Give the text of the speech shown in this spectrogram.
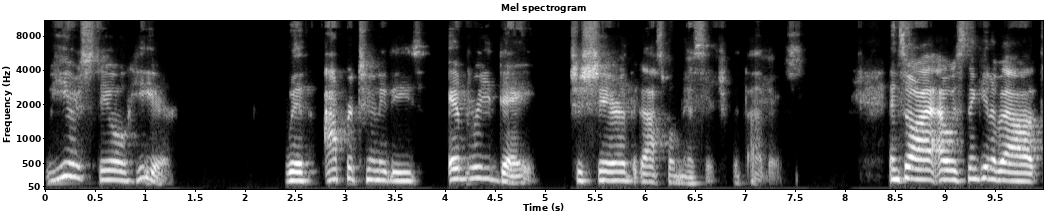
we are still here with opportunities every day to share the gospel message with others. And so I, I was thinking about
